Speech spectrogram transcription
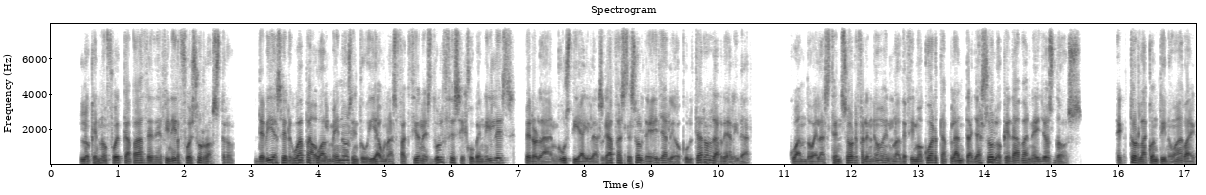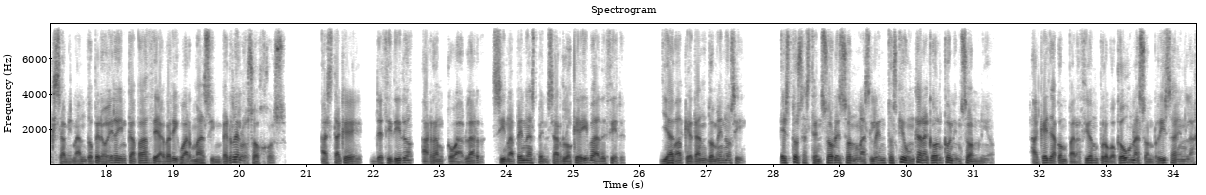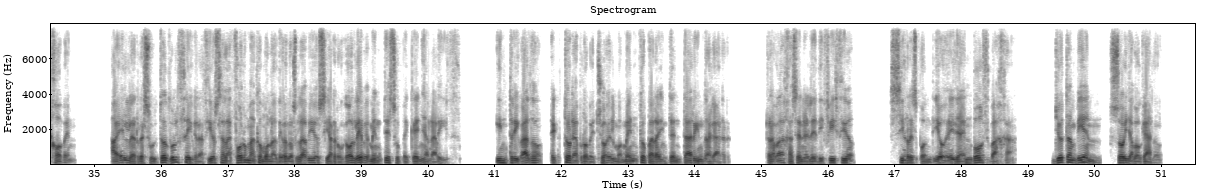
Lo que no fue capaz de definir fue su rostro. Debía ser guapa o al menos intuía unas facciones dulces y juveniles, pero la angustia y las gafas de sol de ella le ocultaron la realidad. Cuando el ascensor frenó en la decimocuarta planta ya solo quedaban ellos dos. Héctor la continuaba examinando pero era incapaz de averiguar más sin verle los ojos. Hasta que, decidido, arrancó a hablar, sin apenas pensar lo que iba a decir. Ya va quedando menos y... Estos ascensores son más lentos que un caracol con insomnio. Aquella comparación provocó una sonrisa en la joven. A él le resultó dulce y graciosa la forma como la de los labios y arrugó levemente su pequeña nariz. Intrigado, Héctor aprovechó el momento para intentar indagar. ¿Trabajas en el edificio? Sí respondió ella en voz baja. Yo también, soy abogado.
